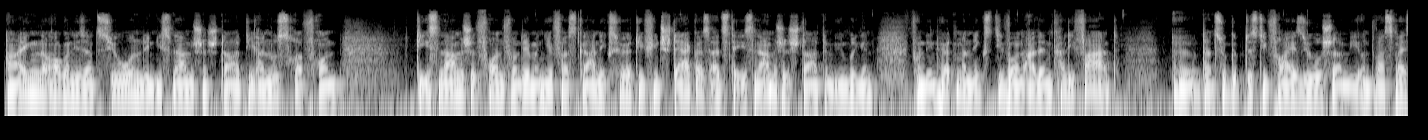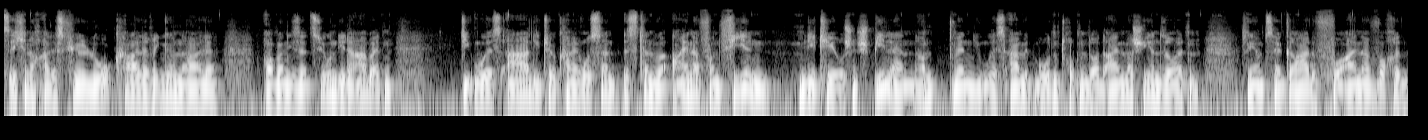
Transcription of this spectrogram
eigene Organisationen, den Islamischen Staat, die Al-Nusra-Front, die Islamische Front, von der man hier fast gar nichts hört, die viel stärker ist als der Islamische Staat im Übrigen, von denen hört man nichts, die wollen alle ein Kalifat. Äh, dazu gibt es die Freie Syrische Armee und was weiß ich noch alles für lokale, regionale Organisationen, die da arbeiten. Die USA, die Türkei, Russland ist da nur einer von vielen militärischen Spielern. Und wenn die USA mit Bodentruppen dort einmarschieren sollten, Sie haben es ja gerade vor einer Woche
